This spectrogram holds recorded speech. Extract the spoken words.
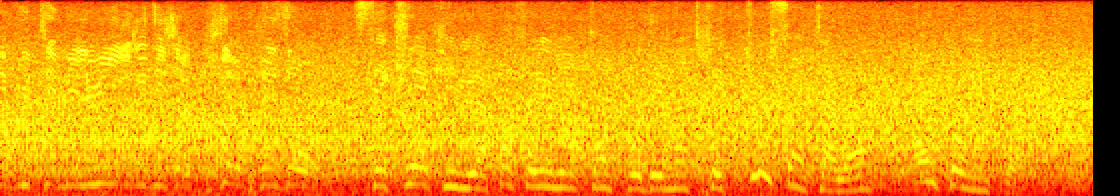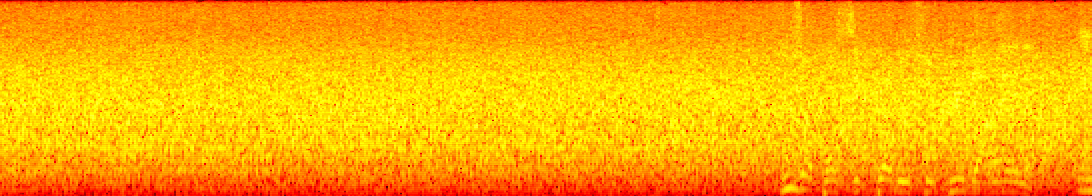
débuter, mais lui, il est déjà bien présent. C'est clair qu'il ne lui a pas fallu longtemps pour démontrer tout son talent, encore une fois. Vous en pensez quoi de ce but d'arène Et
